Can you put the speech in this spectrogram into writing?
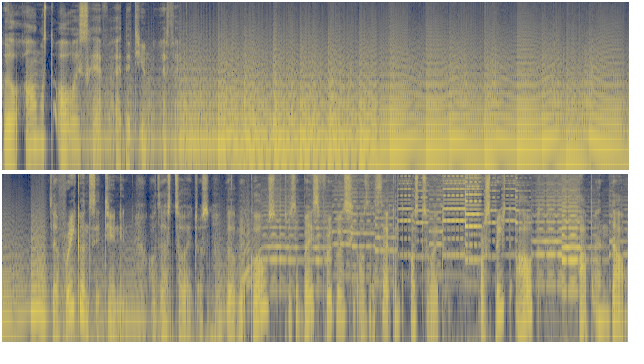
we will almost always have a detune effect. The frequency tuning of the oscillators will be close to the base frequency of the second oscillator, or spread out up and down.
